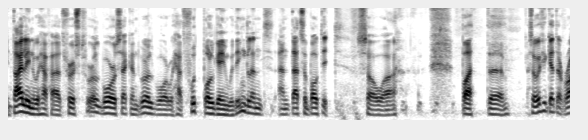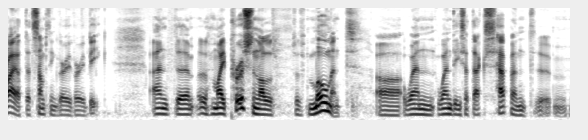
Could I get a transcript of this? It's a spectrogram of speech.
in Tallinn we have had First World War, Second World War. We had football game with England, and that's about it. So, uh, but uh, so if you get a riot, that's something very very big. And my personal sort of moment when when these attacks happened. Um,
